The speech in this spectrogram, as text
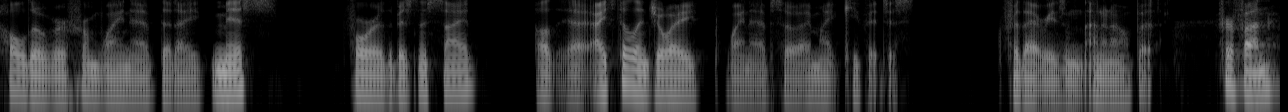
holdover from YNAB that I miss for the business side. I'll, I still enjoy YNAB, so I might keep it just for that reason. I don't know, but For fun,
